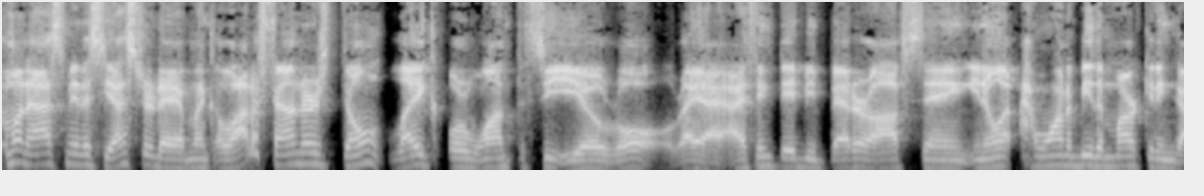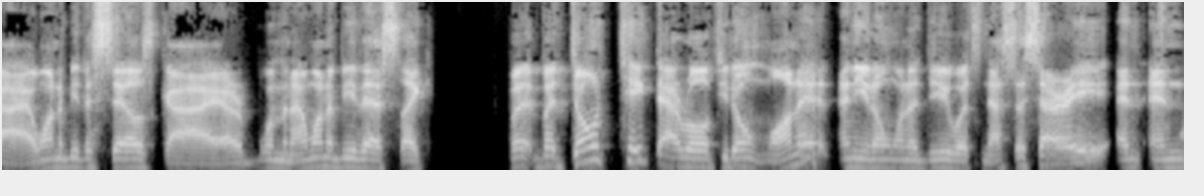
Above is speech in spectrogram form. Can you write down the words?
someone asked me this yesterday. I'm like, a lot of founders don't like or want the CEO role, right? I, I think they'd be better off saying, you know what, I want to be the marketing guy, I want to be the sales guy or woman, I want to be this. Like, but but don't take that role if you don't want it and you don't want to do what's necessary and and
